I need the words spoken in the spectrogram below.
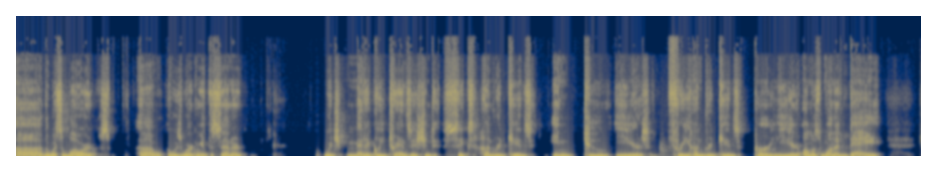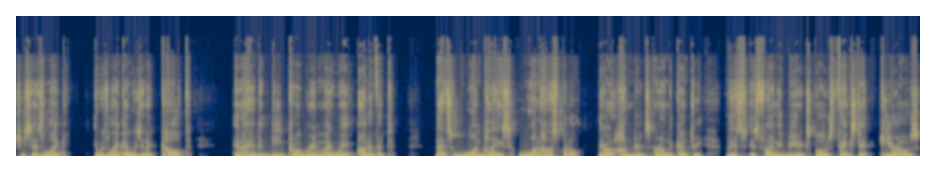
uh, the whistleblower uh, who was working at the center, which medically transitioned 600 kids in two years, 300 kids per year, almost one a day. She says, like it was like I was in a cult and I had to deprogram my way out of it. That's one place, one hospital. There are hundreds around the country. This is finally being exposed thanks to heroes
